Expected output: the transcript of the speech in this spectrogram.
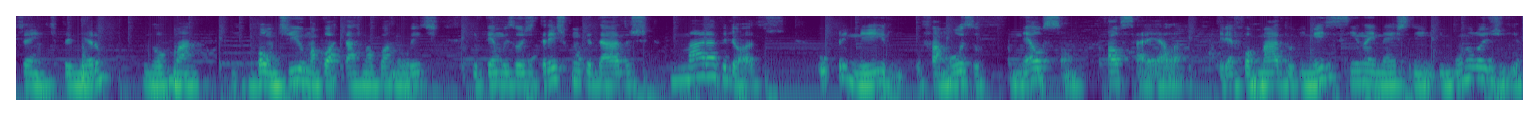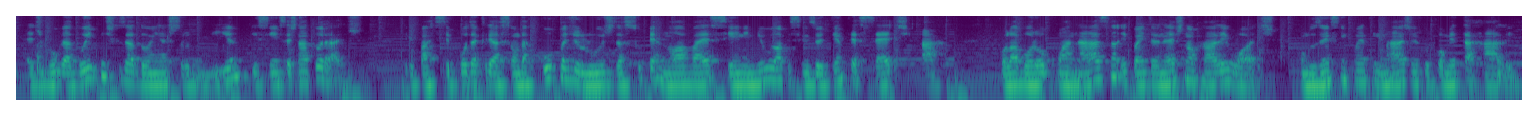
Gente, primeiro, uma, um bom dia, uma boa tarde, uma boa noite. E temos hoje três convidados maravilhosos. O primeiro, o famoso Nelson Falsarella. Ele é formado em medicina e mestre em imunologia. É divulgador e pesquisador em astronomia e ciências naturais. Ele participou da criação da curva de luz da supernova SN 1987A. Colaborou com a NASA e com a International Halley Watch, com 250 imagens do cometa Halley,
